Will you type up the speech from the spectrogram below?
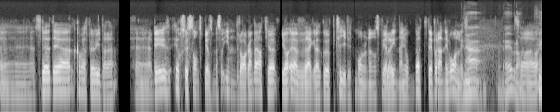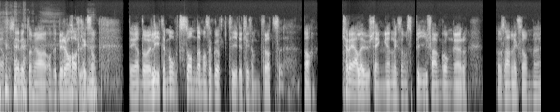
Eh, så det, det kommer jag spela vidare. Eh, det är också ett sånt spel som är så indragande att jag, jag överväger att gå upp tidigt på morgonen och spela innan jobbet. Det är på den nivån. Liksom. Ja, det är bra. Så jag får se lite om, jag, om det blir av. Liksom. Det är ändå lite motstånd när man ska gå upp tidigt liksom, för att ja, kräla ur sängen, liksom, spy fem gånger och sen liksom eh,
